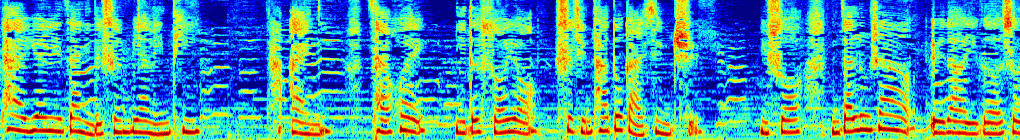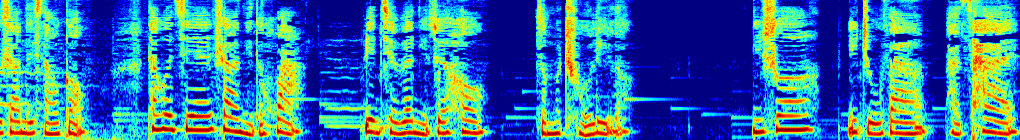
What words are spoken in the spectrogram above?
他也愿意在你的身边聆听。他爱你，才会你的所有事情他都感兴趣。你说你在路上遇到一个受伤的小狗，他会接上你的话，并且问你最后怎么处理了。你说你煮饭把菜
